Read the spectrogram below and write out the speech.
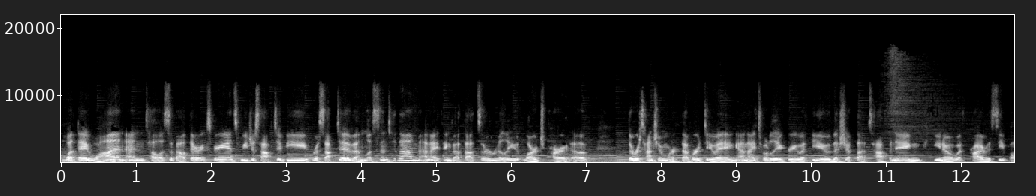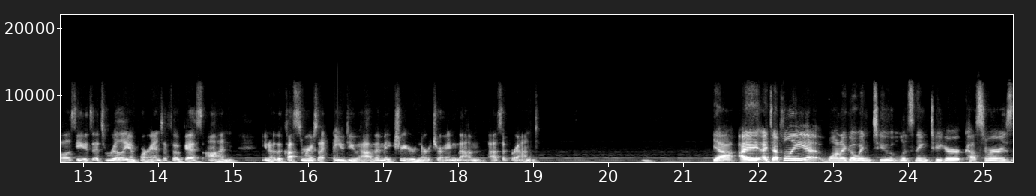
what they want and tell us about their experience. We just have to be receptive and listen to them. And I think that that's a really large part of the retention work that we're doing. And I totally agree with you. The shift that's happening, you know, with privacy policies, it's really important to focus on, you know, the customers that you do have and make sure you're nurturing them as a brand. Yeah, I, I definitely want to go into listening to your customers.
